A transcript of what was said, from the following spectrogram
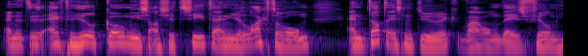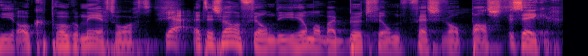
En het is echt heel komisch als je het ziet en je lacht erom. En dat is natuurlijk waarom deze film hier ook geprogrammeerd wordt. Ja. Het is wel een film die helemaal bij Bud Film Festival past. Zeker.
